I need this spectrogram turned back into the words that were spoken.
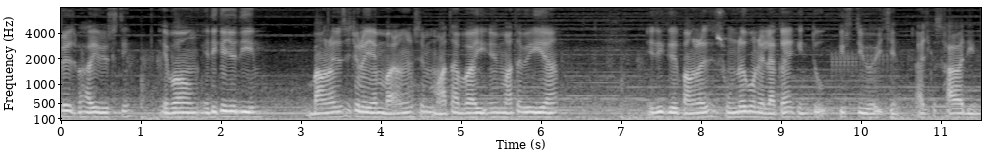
বেশ ভারী বৃষ্টি এবং এদিকে যদি বাংলাদেশে চলে যান বাংলাদেশের মাথা বাই, মাথা বেরিয়া এদিকে বাংলাদেশের সুন্দরবন এলাকায় কিন্তু বৃষ্টি হয়েছে, আজকে সারাদিন।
